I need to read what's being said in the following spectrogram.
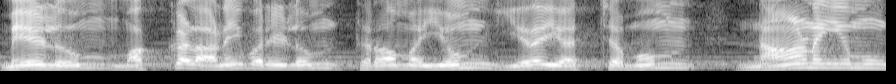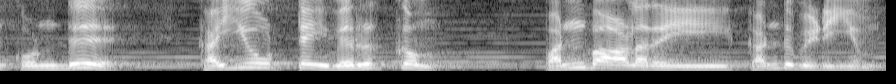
மேலும் மக்கள் அனைவரிலும் திறமையும் இறை அச்சமும் நாணயமும் கொண்டு கையூட்டை வெறுக்கும் பண்பாளரை கண்டுபிடியும்.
